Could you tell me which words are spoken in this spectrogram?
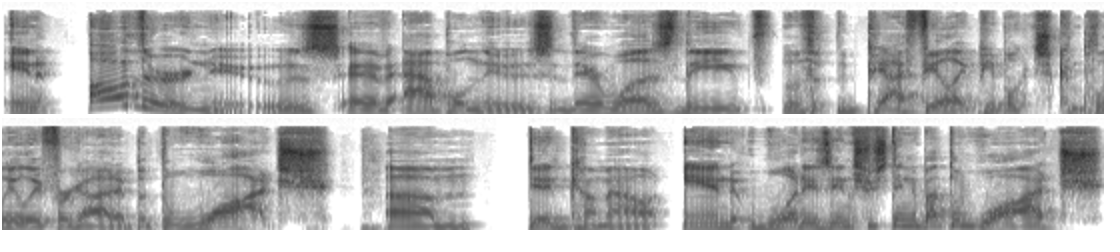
In other news of Apple news, there was the. I feel like people completely forgot it, but the watch um, did come out. And what is interesting about the watch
